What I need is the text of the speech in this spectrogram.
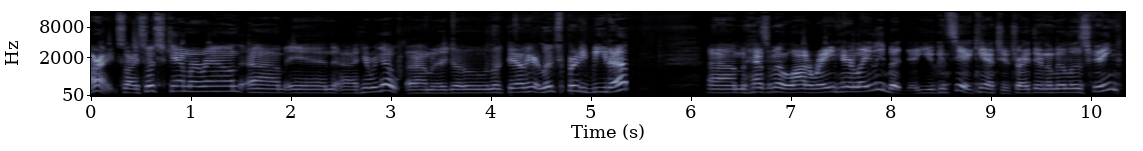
all right, so I switched the camera around um, and uh, here we go. I'm going to go look down here. It looks pretty beat up. Um, hasn't been a lot of rain here lately, but you can see it, can't you? It's right there in the middle of the screen.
